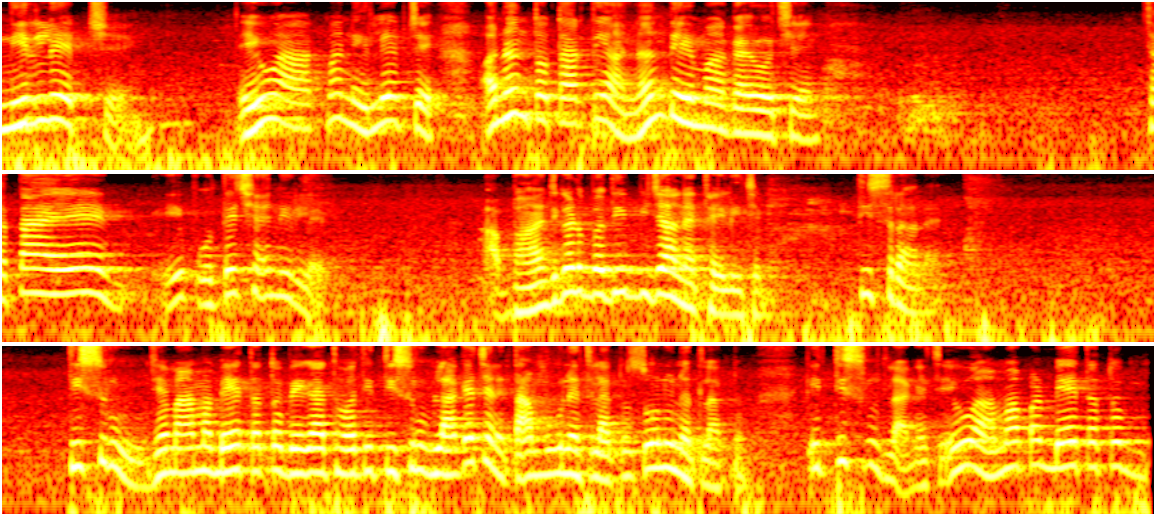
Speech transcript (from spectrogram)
નિર્લેપ છે. એવું આ આત્મા નિર્લેપ છે. અનંત અવતારથી અનંત દેહમાં ગયો છે. છતાં એ એ પોતે છે નિર્લેપ. આ ભાંજગડ બધી બીજાને થયેલી છે. તીસરાને. તીસરું, જેમ આમાં બે તત્વો ભેગા થવાથી તીસરું લાગે છે ને તાંબુ નથી લાગતું, સોનું નથી લાગતું. કે તીસરું જ લાગે છે. એવું આમાં પણ બે તત્વો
